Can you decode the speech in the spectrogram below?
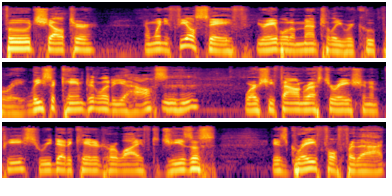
food, shelter, and when you feel safe, you're able to mentally recuperate. Lisa came to Lydia House, mm-hmm. where she found restoration and peace, rededicated her life to Jesus, is grateful for that.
